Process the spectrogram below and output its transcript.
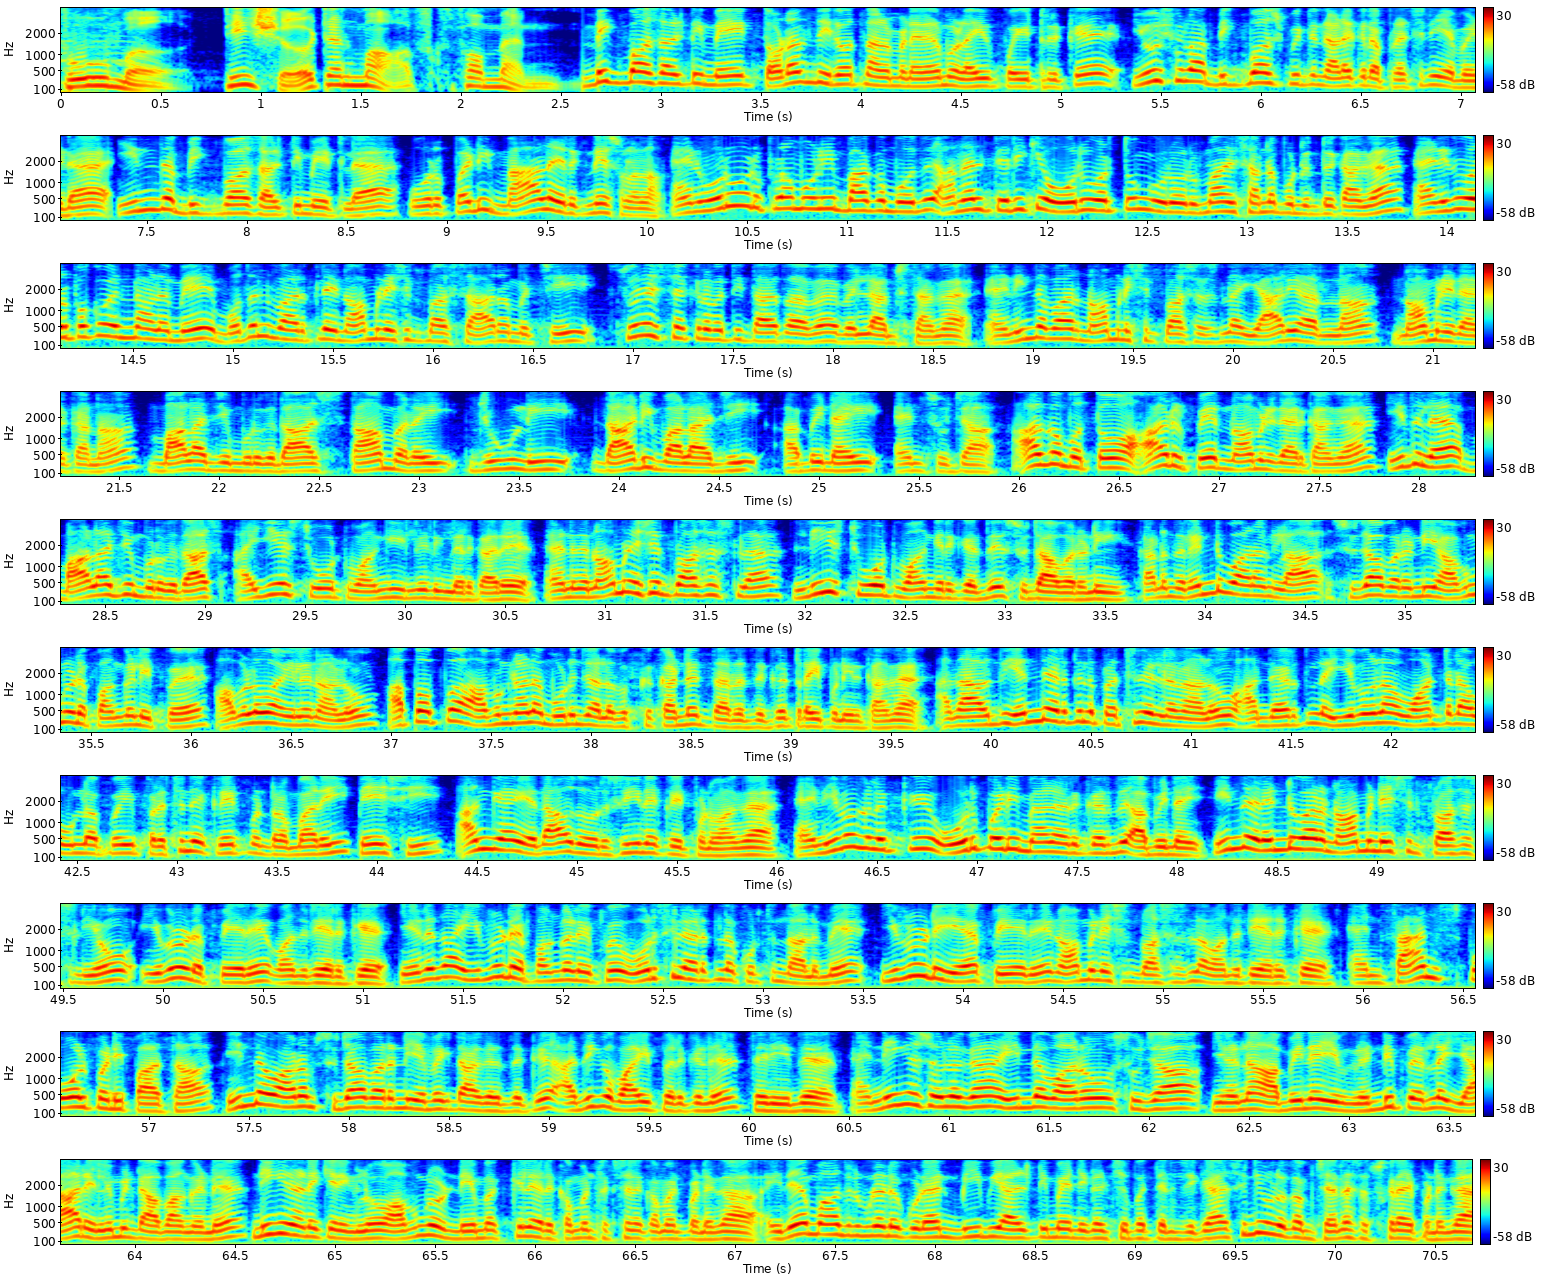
Boomer T shirt and mask for men. Bigg Boss Ultimate தொடர்ந்து இருபத்தி நாலு மணி நேரமும் லைவ் போயிட்டு இருக்கு யூஸ்வலா பிக் பாஸ் வீட்டு நடக்கிற பிரச்சனையை விட இந்த பிக் பாஸ் அல்டிமேட்ல ஒரு படி மேல இருக்குன்னே சொல்லலாம். அண்ட் ஒரு ஒரு ப்ரோமோலையும் பார்க்கும்போது அனல் தெரிக்க ஒரு ஒருத்தவங்க ஒரு ஒரு மாதிரி சண்டை போட்டுட்டு இருக்காங்க. அண்ட் இது ஒரு பக்கம் இருந்தாலுமே முதல் வாரத்துல நாமினேஷன் ப்ராசஸ் ஆரம்பிச்சு சுரேஷ் சக்கரவர்த்தி தாத்தாவை வெளில அமிச்சிட்டாங்க. அண்ட் இந்த வாரம் நாமினேஷன் ப்ராசஸ்ல யார் யாரெல்லாம் நாமினேட் இருக்கானா பாலாஜி முருகதாஸ் தாமரை ஜூலி தாடி பாலாஜி அபிநய் அண்ட் சுஜா. ஆக மொத்தம் ஆறு பேர் நாமினேட் இருக்காங்க. இதுல பாலாஜி முருகதாஸ் ஐஎஸ்ட் ஓட் வாங்கி லீடிங்ல இருக்காரு. அண்ட் இந்த நாமினேஷன் ப்ராசஸ்ல லீஸ்ட் ஓட் வாங்கியிருக்கிறது சுஜாவரணி. கடந்த ரெண்டு வாரங்களா சுஜாவரணி அவங்களோட பங்களிப்பு அவ்வளவா இல்லைனாலும் அப்பப்போ அவங்களால முடிஞ்ச அளவுக்கு கண்டென்ட் தரதுக்கு ட்ரை பண்ணியிருக்காங்க. அதாவது எந்த இடத்துல பிரச்சனை இல்லைனாலும் அந்த இடத்துல இவங்களா வாண்டடா உள்ள போய் பிரச்சனை கிரியேட் பண்ற மாதிரி பேசி அங்க ஏதாவது ஒரு சீனை கிரியேட் பண்ணுவாங்க. அண்ட் இவங்களுக்கு ஒரு படி மேல இருக்கிறது அபிநய். இந்த ரெண்டு வார நாமினேஷன் ப்ராசஸ்லயும் இவரோட பேரு வந்துட்டே இருக்கு. என்னதான் இவருடைய பங்களிப்பு ஒரு சில இடத்துல கொடுத்திருந்தாலுமே இவருடைய பேரு நாமினேஷன் ப்ராசஸ்ல வந்துட்டே இருக்கு. அண்ட் ஃபேன்ஸ் போல் படி பார்த்தா இந்த வாரம் சுஜாவரணி எஃபெக்ட் ஆகிறதுக்கு அதிக வாய்ப்பு இருக்குன்னு தெரியுது. அண்ட் நீங்க சொல்லுங்க இந்த வாரம் சுஜா இல்லனா அபிநய் இவங்க ரெண்டு பேர்ல யார் எலிமிட் ஆவாங்கன்னு நீங்க நினைக்கிறீங்களோ அவங்களோட நேம கீழே கமெண்ட் செக்ஷன்ல கமெண்ட் பண்ணுங்க. இதே மாதிரி முன்னாடி கூட பிபி அல்டிமேட் நிகழ்ச்சி பத்தி தெரிஞ்சுக்க சினி உலகம் சேனல் சப்ஸ்கிரைப் பண்ணுங்க.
